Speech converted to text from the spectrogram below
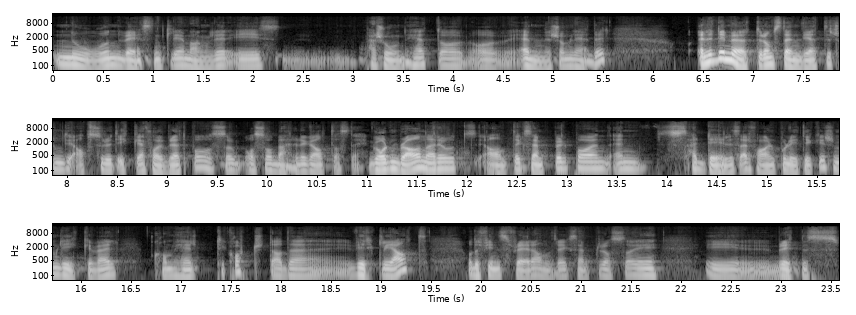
noen vesentlige mangler i personlighet og, og evner som leder. Eller de møter omstendigheter som de absolutt ikke er forberedt på, og så, og så bærer det galt av sted. Gordon Brown er jo et annet eksempel på en, en særdeles erfaren politiker som likevel kom helt til kort da det virkelig gjaldt. Og det finnes flere andre eksempler også i, i britenes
